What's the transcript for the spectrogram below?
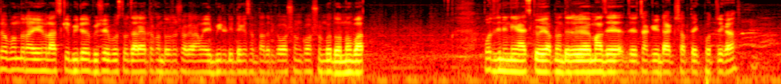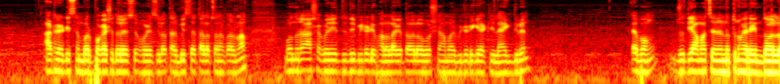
তো বন্ধুরা, এই হলো আজকে ভিডিওর বিষয়বস্তু। যারা এতক্ষণ দর্শক আমার এই ভিডিওটি দেখেছেন, তাদেরকে অসংখ্য অসংখ্য ধন্যবাদ। প্রতিদিনই নিয়ে আজকে ওই আপনাদের মাঝে যে চাকরি ডাক সাপ্তাহিক পত্রিকা, আঠারোই ডিসেম্বর প্রকাশিত হয়েছে- হয়েছিল, তার বিস্তারিত আলোচনা করলাম। বন্ধুরা, আশা করি যদি ভিডিওটি ভালো লাগে, তাহলে অবশ্যই আমার ভিডিওটিকে একটি লাইক দিবেন। এবং যদি আমার চ্যানেল নতুন হয়ে থাকেন, তাহলে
